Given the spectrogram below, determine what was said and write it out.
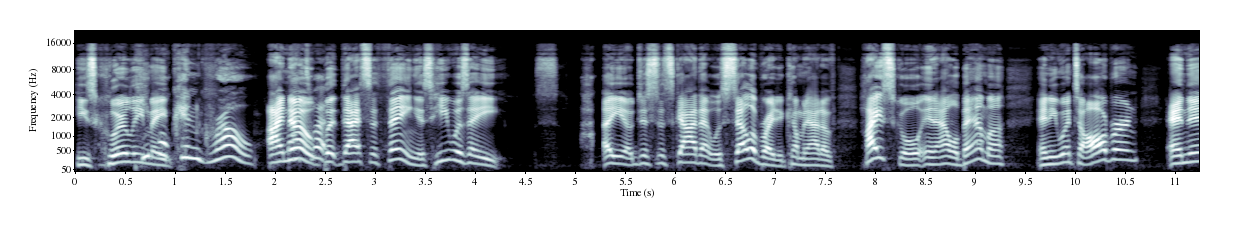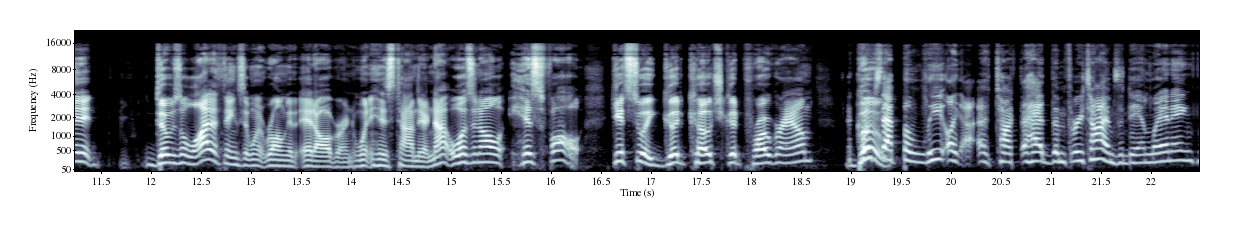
He's clearly People made can grow. I know, That's what- but that's the thing is he was a, Uh, you know just this guy that was celebrated coming out of high school in Alabama, and he went to Auburn, and then it there was a lot of things that went wrong at, at Auburn when his time there. Not wasn't all his fault. Gets to a good coach, good program. a coach that believe like I- talked I had them three times and Dan Lanning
